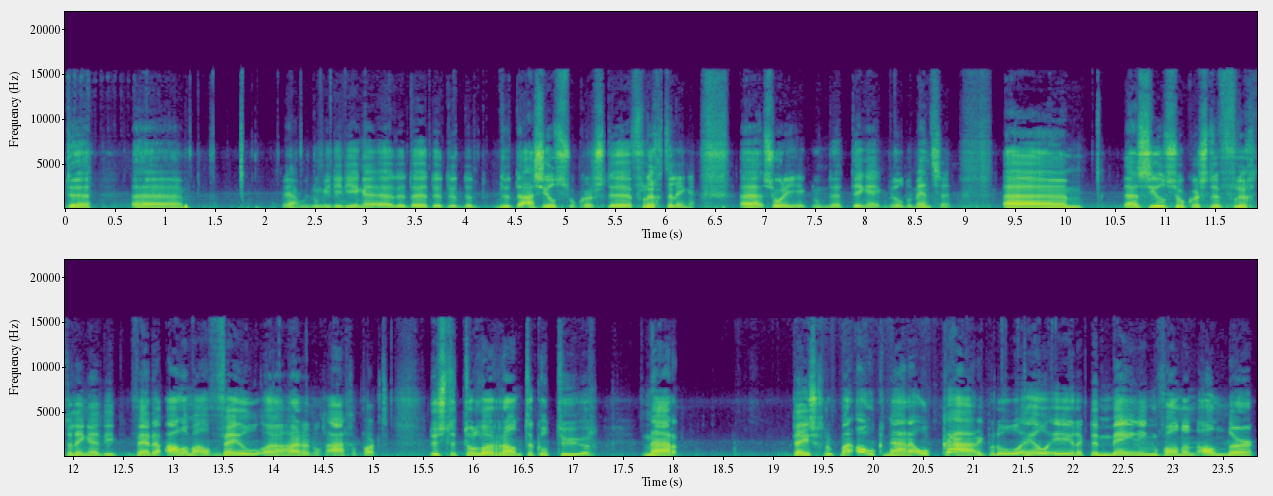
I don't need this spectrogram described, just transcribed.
de, ja, hoe noem je die dingen? Uh, de, de, de, de, de, de, asielzoekers, de vluchtelingen. Uh, sorry, ik noemde dingen, ik bedoel de mensen. Ehm, de asielzoekers, de vluchtelingen, die werden allemaal veel harder nog aangepakt dus de tolerante cultuur naar deze groep, maar ook naar elkaar. Ik bedoel, heel eerlijk, de mening van een ander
